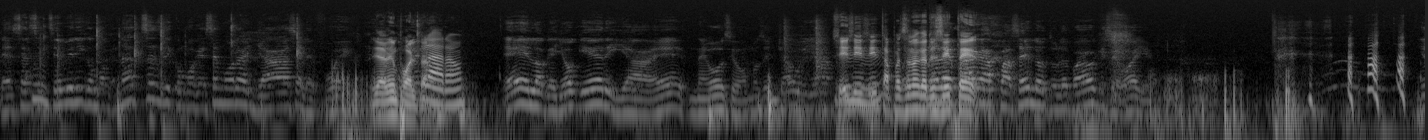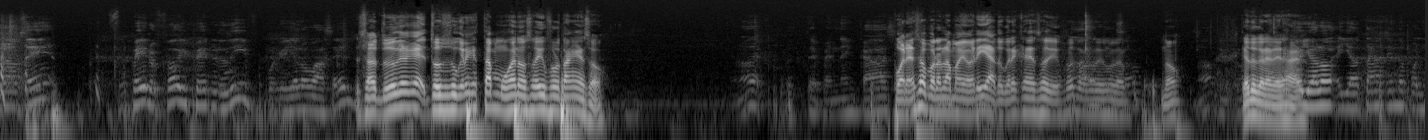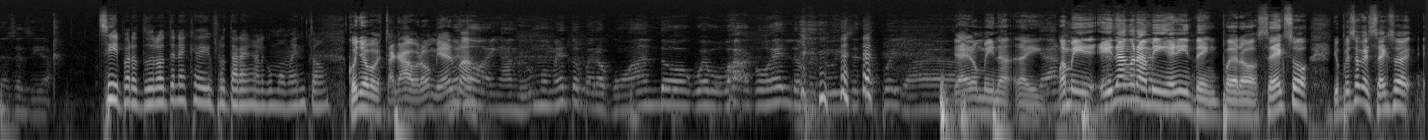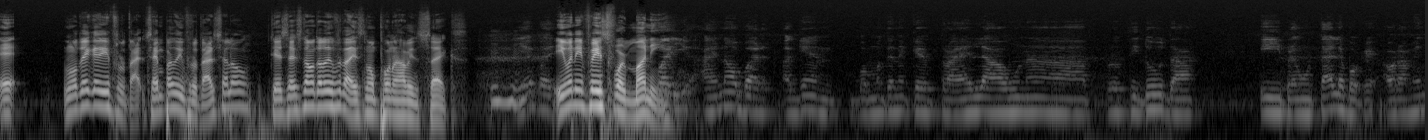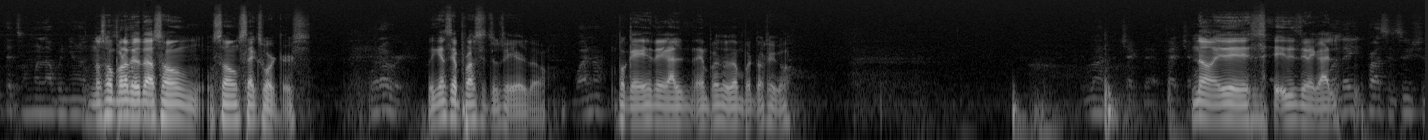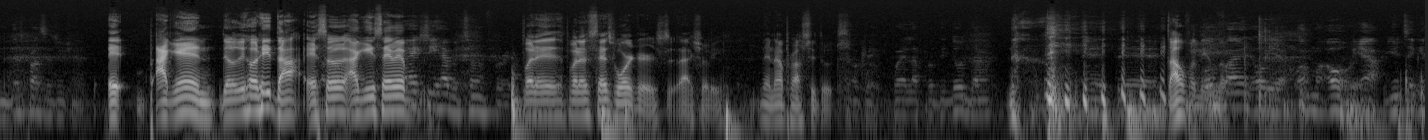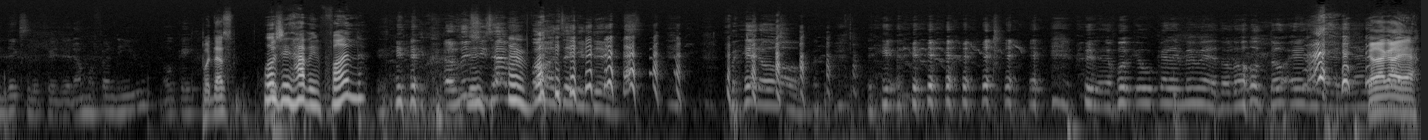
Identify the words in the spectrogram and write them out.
that sensitivity, como, not sensitive, como que ese moral ya se le fue. Ya no importa. Claro. Es lo que yo quiero y ya, es negocio, vamos a ser chavo y ya. Sí, sí, sí, estás pensando que Tú tú le hiciste... pagas para hacerlo, tú le pagas que se vaya. you know what I'm saying? Pay to fuck, you pay to leave, porque ella lo va a hacer. O sea, ¿tú crees que, tú, tú crees que estas mujeres no se disfrutan eso? ¿no? De- Depende en cada Por eso, pero la mayoría, ¿tú crees que eso disfrutan? ¿No disfrutan? No. No, ¿Qué tú crees, yo lo, ellos lo están haciendo por necesidad. Sí, pero tú lo tienes que disfrutar en algún momento. Coño, porque está cabrón, mi alma. Bueno, en algún momento, pero cuando huevo vas a coger donde tú dices después ya. Ya I don't mean that, like, Ya I no- it's not gonna mean anything, pero sexo, yo pienso que el sexo, eh, uno tiene que disfrutar, siempre disfrutárselo. Si el sexo no te lo disfrutas, it's no point in having sex. Ujú. Yeah, but- Even if it's for money. but you- I know, but again, vamos a tener que traerla a una prostituta y preguntarle porque ahora mente somos la opinión. No son prostitutas, son, son sex workers. Whatever. We can say prostitutes here, though. Not? Porque es legal en Puerto Rico. No, it is, it is ilegal. Well, they prostitution. That's prostitution. Again, yo lo dije ahorita, eso aquí se ve, for it. but it's, but it's sex workers, actually. They're not prostitutes. Okay, pues la prostituta. este, Estás ofendiendo. oh yeah, oh yeah, you're taking dicks to the face. I'm offending you. Okay. But that's, Well, she's having fun. At least she's having fun taking dicks. Pero. Tenemos que buscar el meme de todos los dos. N que tenían cara, cara,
